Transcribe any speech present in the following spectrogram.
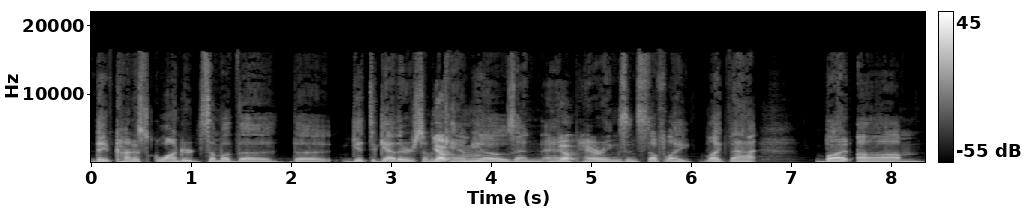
they've kind of squandered some of the the get-togethers, some of Yep, the mhm. cameos and and Yep. pairings and stuff like like that. But um,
